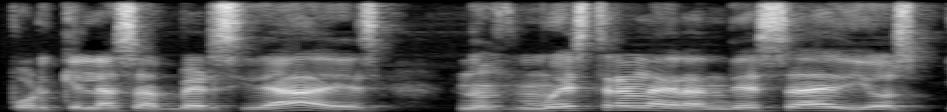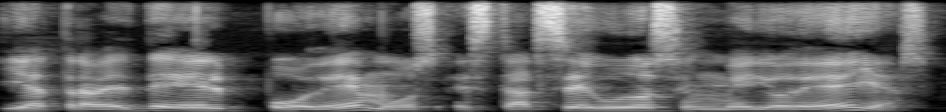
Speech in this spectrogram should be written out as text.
porque las adversidades nos muestran la grandeza de Dios y a través de Él podemos estar seguros en medio de ellas.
